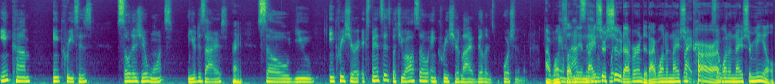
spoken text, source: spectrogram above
income increases, so does your wants and your desires. Right. So you increase your expenses, but you also increase your liabilities proportionately. I want suddenly a saying- nicer suit. I've earned it. I want a nicer Right. car. I want what- a nicer meal.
